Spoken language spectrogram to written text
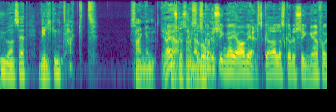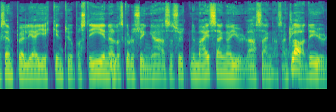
Uansett hvilken takt sangen Ja, ja. du skal synge altså, skal du synge 'Ja, vi elsker', eller skal du synge eksempel 'Jeg gikk en tur på stien', eller skal du synge altså 17. mai-sanger, julesanger, sånn glade jul.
